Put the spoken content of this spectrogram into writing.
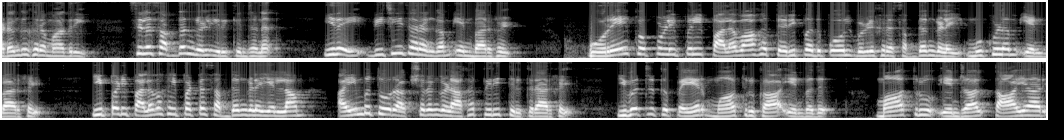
அடங்குகிற மாதிரி சில சப்தங்கள் இருக்கின்றன. இதை விஜயதரங்கம் என்பார்கள். ஒரே கொப்புளிப்பில் பலவாக தெரிப்பது போல் விழுகிற சப்தங்களை முகுளம் என்பார்கள். இப்படி பலவகைப்பட்ட சப்தங்களை எல்லாம் ஐம்பத்தோரு அக்ஷரங்களாக பிரித்திருக்கிறார்கள். இவற்றுக்கு பெயர் மாத்ருகா என்பது. மாத்ரு என்றால் தாயார்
